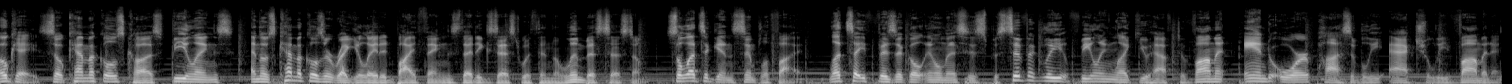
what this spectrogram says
Okay, so chemicals cause feelings, and those chemicals are regulated by things that exist within the limbic system. So let's again simplify. Let's say physical illness is specifically feeling like you have to vomit and or possibly actually vomiting.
